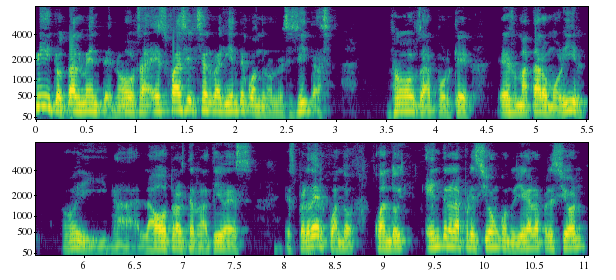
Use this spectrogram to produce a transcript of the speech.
Sí, totalmente, ¿no? O sea, es fácil ser valiente cuando lo necesitas, ¿no? O sea, porque es matar o morir. Y la, otra alternativa es, es perder. Cuando, cuando entra la presión, cuando llega la presión,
